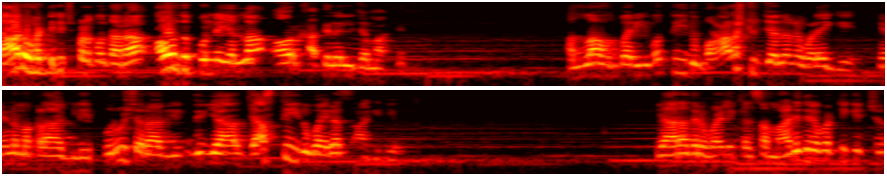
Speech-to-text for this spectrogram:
ಯಾರು ಹೊಟ್ಟಿಗೆ ಪಡ್ಕೊಂತಾರ ಅವ್ರದ್ದು ಪುಣ್ಯ ಎಲ್ಲ ಅವ್ರ ಖಾತೆನಲ್ಲಿ ಜಮಾ ಆಗ್ತೈತಿ. ಅಲ್ಲಾ ಒಬ್ಬರಿ ಇವತ್ತು ಇದು ಬಹಳಷ್ಟು ಜನರ ಒಳಗೆ ಹೆಣ್ಣು ಮಕ್ಕಳಾಗ್ಲಿ, ಪುರುಷರಾಗ್ಲಿ, ಇದು ಜಾಸ್ತಿ ಇದು ವೈರಸ್ ಆಗಿದೆ ಇವತ್ತು. ಯಾರಾದ್ರೆ ಒಳ್ಳೆ ಕೆಲಸ ಮಾಡಿದ್ರೆ ಹೊಟ್ಟಿ ಕಿಚ್ಚು,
